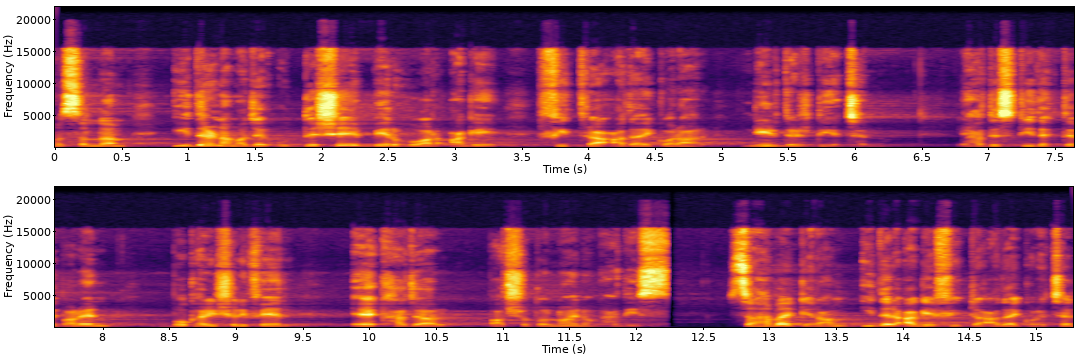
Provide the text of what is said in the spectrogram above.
হাসাল্লাম ঈদের নামাজের উদ্দেশ্যে বের হওয়ার আগে ফিতরা আদায় করার নির্দেশ দিয়েছেন। এ হাদিসটি দেখতে পারেন বোখারি শরীফের এক হাজার পাঁচশত নয় নং হাদিস। সাহাবাই কেরাম ঈদের আগে ফিতরা আদায় করেছেন,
